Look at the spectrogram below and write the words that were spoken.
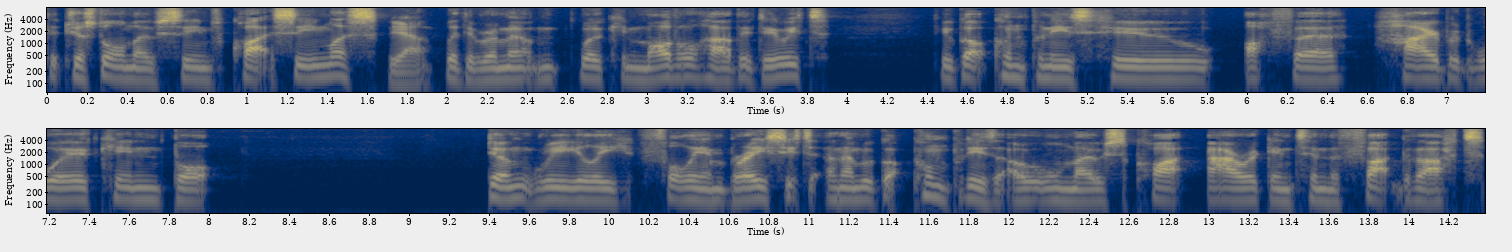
That just almost seems quite seamless Yeah. with the remote working model, how they do it. You've got companies who offer hybrid working, but don't really fully embrace it. And then we've got companies that are almost quite arrogant in the fact that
